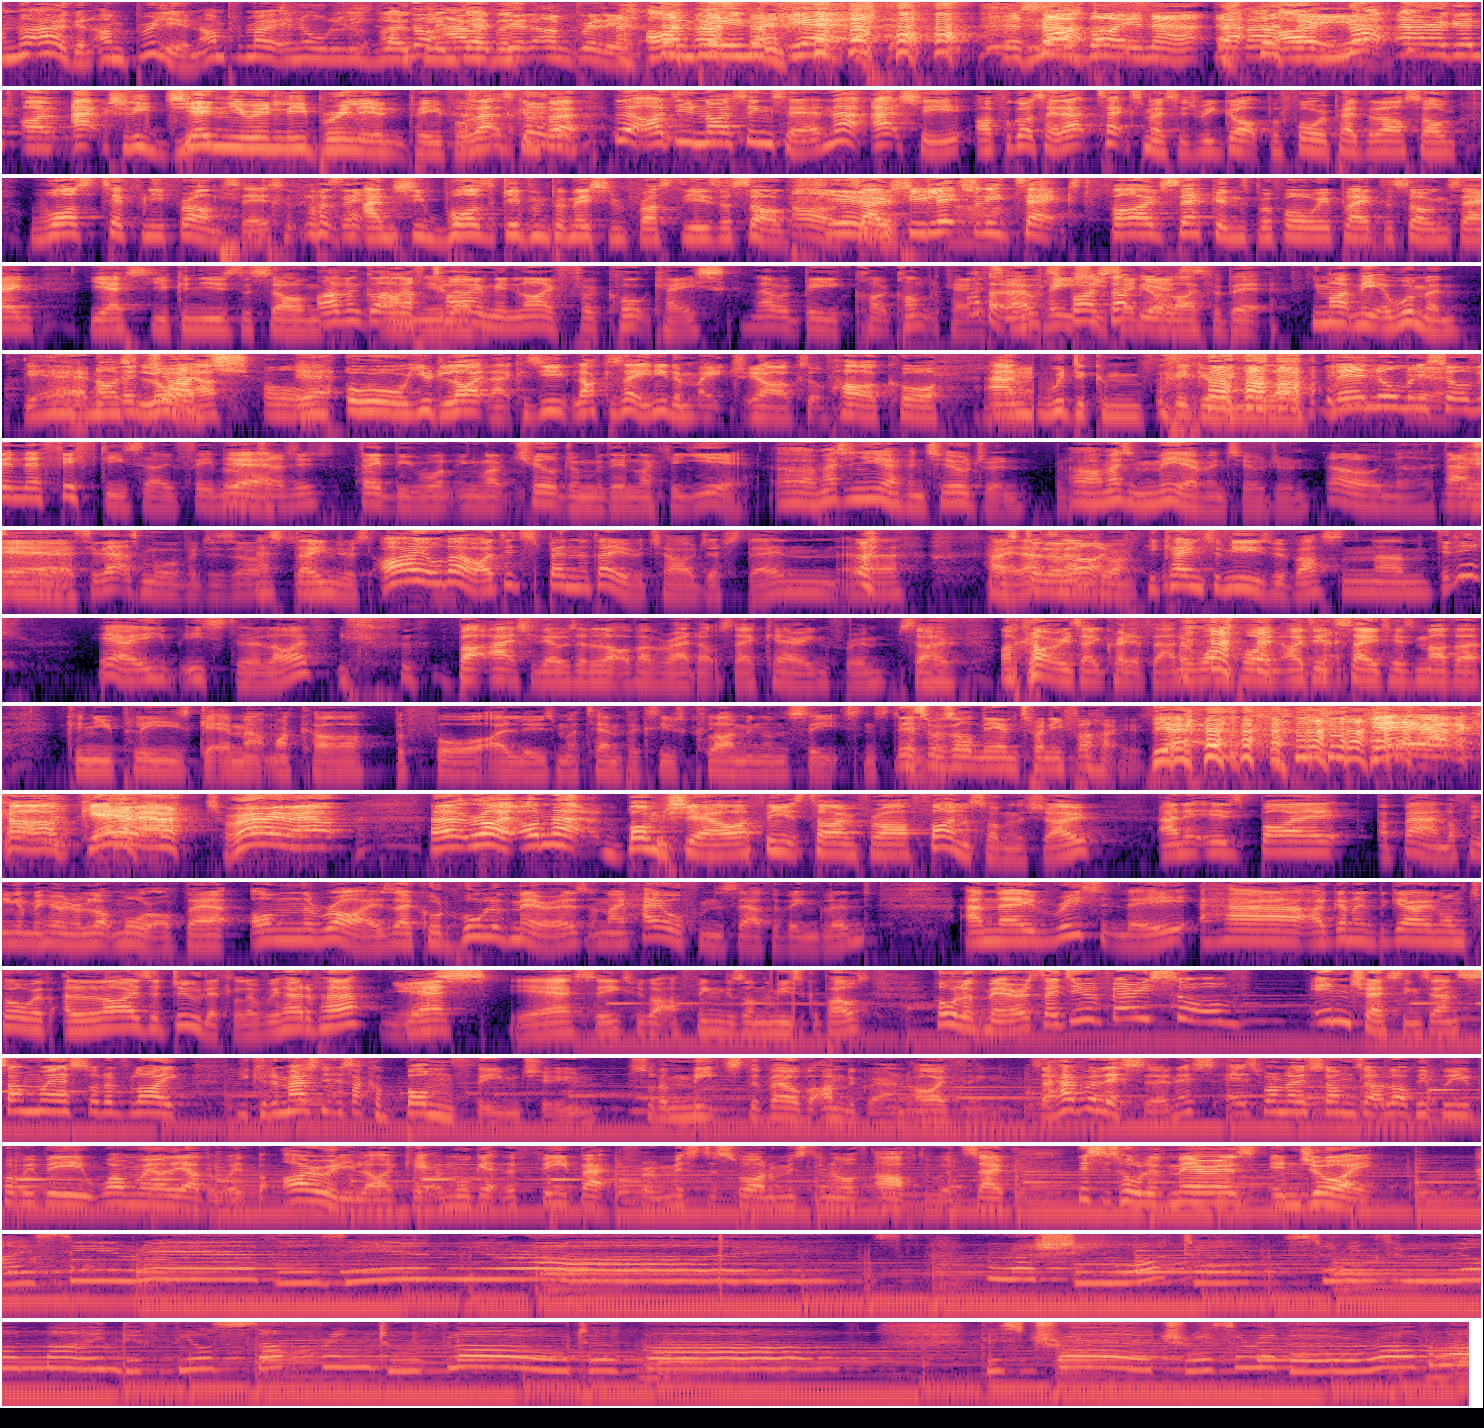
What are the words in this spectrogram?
I'm not arrogant. I'm brilliant. I'm promoting all these I'm local not endeavours. arrogant, I'm brilliant. I'm being, yeah. There's sound biting that. I'm me, not arrogant. I'm actually genuinely brilliant, people. That's confirmed. Look, I do nice things here, and that actually, I forgot to say, that text message we got before we played the last song was Tiffany Francis, Was it? and she was given permission for us to use the song. Oh, phew. so she literally oh. texted five seconds before we played the song saying, yes, you can use the song. I haven't got enough You Lovely? time in life for a court case. That would be quite complicated. I don't So I'm know. pleased Spice she up said your yes. life a bit. You might meet a woman. Yeah, nice the lawyer. judge. Oh. Yeah. Oh, you'd like that because you, like I say, you need a matriarch, sort of hardcore Ann Widdecombe figure in your life. They're normally Yeah. sort of in their fifties, though. Female Yeah. judges. They'd be wanting like children within like a year. Oh, imagine you having children. Oh, imagine me having children. Oh no. That's Yeah. yeah. See, that's more of a disaster. That's dangerous. I, although I did spend the day with a child yesterday, and uh, hey, that still sounds alive? wrong. He came to Muse with us, and um, Did he? Yeah, he, he's still alive. but actually, there was a lot of other adults there caring for him, so I can't really take credit for that. And at one point, I did say to his mother, "Can you please get him out my car before I lose my temper?" Because he was climbing on the seats and stuff. This was on the M25. Yeah. get him out of the car. Get him out. Throw him out. Uh, right, on that bombshell, I think it's time for our final song of the show. And it is by a band I think you're going to be hearing a lot more of. They're on the rise. They're called Hall of Mirrors, and they hail from the south of England. And they recently ha- are going to be going on tour with Eliza Doolittle. Have we heard of her? Yes. Yeah, see, 'cause we've got our fingers on the musical pulse. Hall of Mirrors, they do a very sort of interesting sound. Somewhere sort of like, you could imagine it's like a Bond theme tune, sort of meets the Velvet Underground, I think. So have a listen. It's, it's one of those songs that a lot of people you probably be one way or the other with, but I really like it, and we'll get the feedback from Mr. Swan and Mr. North afterwards. So this is Hall of Mirrors. Enjoy. Rushing water swimming through your mind. If you're suffering to float above this treacherous river of love.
